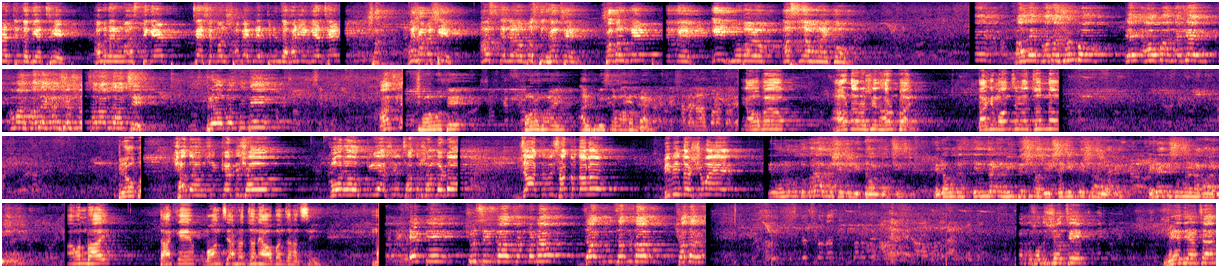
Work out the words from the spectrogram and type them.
নেতৃত্ব দিয়েছি। আমাদের মাছ থেকে যে সকল সাবেক নেতৃবৃন্দ হারিয়ে গিয়েছেন পাশাপাশি আজকে যারা উপস্থিত হয়েছেন সকলকে ঈদ মুবারক আসসালাম আলাইকুম। তাদের কথা শুনব এই আহ্বান রেখে আমার কথা এখানে শেষ করে সালাম জানাচ্ছি। প্রিয় উপস্থিতি আজকে সভাপতি বড় ভাই আরিফুল ইসলাম আনন্দ ভাই। আহ্বায়ক হারুনা রশিদ হারুন ভাই। তাকে মঞ্চে আনার জন্য সাধারণ শিক্ষার্থী সহ কোন ক্রিয়াশীল ছাত্র সংগঠন জাতীয় ছাত্র দল বিভিন্ন সময়ে অনুমত করে আমরা সেটা নির্ধারণ করছি। এটা আমাদের কেন্দ্র একটা নির্দেশনা দিয়ে সেই নির্দেশনা আলোকে। এটা কিছু মনে না করার বিষয়। ভাই তাকে মঞ্চে আসার জন্য আহ্বান জানাচ্ছি। একটি সুশৃঙ্খল সংগঠন জাতীয় ছাত্র দল সাধারণ সদস্য হচ্ছে মেহেদি হাসান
